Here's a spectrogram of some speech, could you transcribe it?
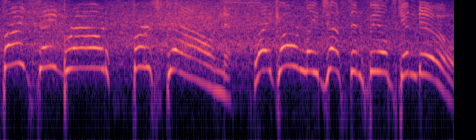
finds St. Brown. First down, like only Justin Fields can do.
